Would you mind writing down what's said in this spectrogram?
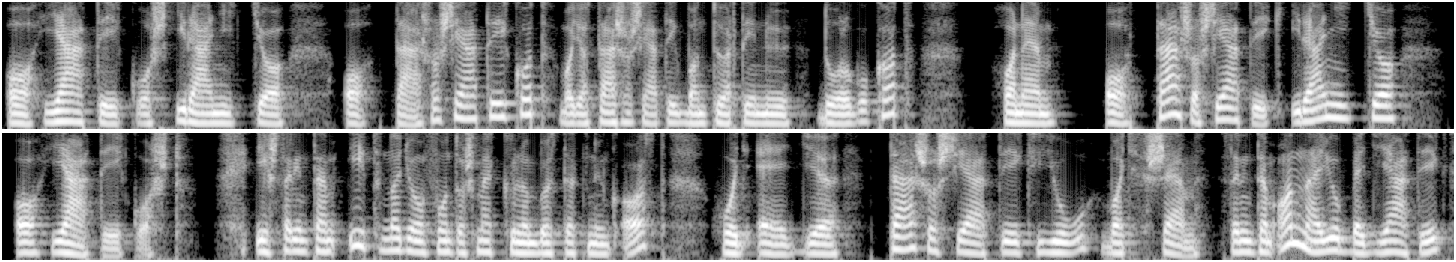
a játékos irányítja a társasjátékot, vagy a társasjátékban történő dolgokat, hanem a társasjáték irányítja a játékost. És szerintem itt nagyon fontos megkülönböztetnünk azt, hogy egy társasjáték jó vagy sem. Szerintem annál jobb egy játék,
